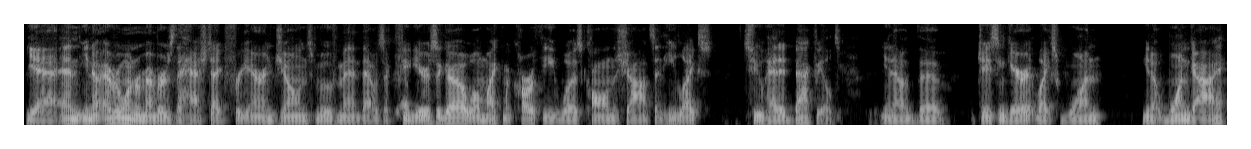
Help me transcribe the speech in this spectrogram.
Yeah, and you know everyone remembers the hashtag Free Aaron Jones movement. That was a few years ago. Well, Mike McCarthy was calling the shots, and he likes two-headed backfields. You know, the Jason Garrett likes one, you know, one guy,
